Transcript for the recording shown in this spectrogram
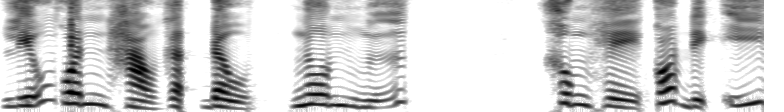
Liễu quân hào gật đầu, ngôn ngữ. Không hề có địch ý.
